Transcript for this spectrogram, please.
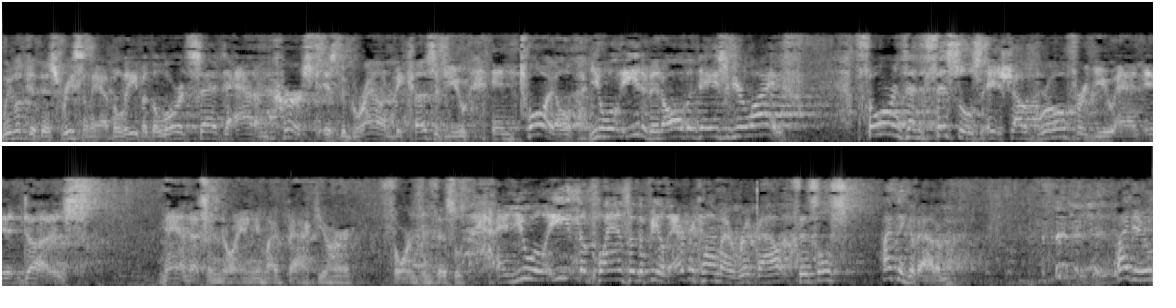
We looked at this recently, I believe, but the Lord said to Adam, cursed is the ground because of you. In toil you will eat of it all the days of your life. Thorns and thistles it shall grow for you, and it does. Man, that's annoying in my backyard. Thorns and thistles. And you will eat the plants of the field. Every time I rip out thistles, I think of Adam. I do.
